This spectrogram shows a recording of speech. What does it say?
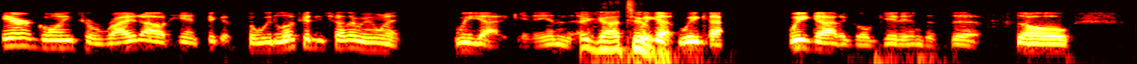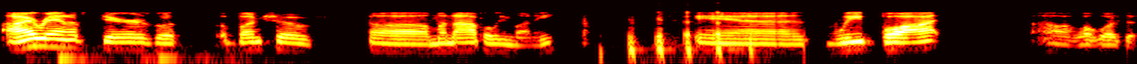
they are going to write out hand tickets. So we look at each other and we went, we got to get in there. We got to. We got we got we got to go get into this. So I ran upstairs with a bunch of uh, Monopoly money, and we bought oh, what was it?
